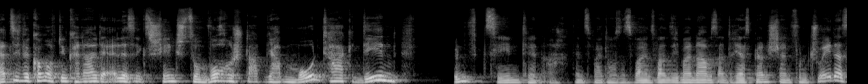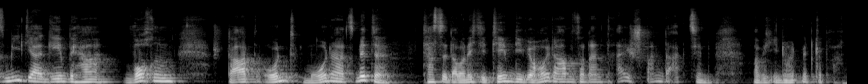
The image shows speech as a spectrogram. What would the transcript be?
Herzlich willkommen auf dem Kanal der LS Exchange zum Wochenstart. Wir haben Montag, den 15.08.2022. Mein Name ist Andreas Bernstein von Traders Media GmbH. Wochenstart und Monatsmitte. Tastet aber nicht die Themen, die wir heute haben, sondern drei spannende Aktien habe ich Ihnen heute mitgebracht.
